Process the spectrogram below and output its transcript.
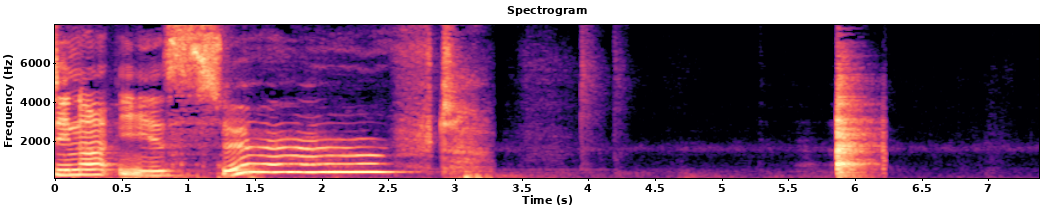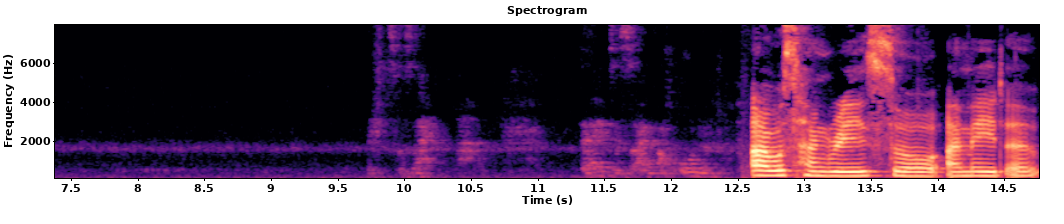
Dinner is served. I was hungry, so I made a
